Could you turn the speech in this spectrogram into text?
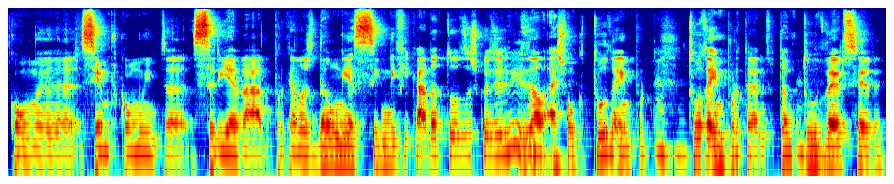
com, uh, sempre com muita seriedade, porque elas dão esse significado a todas as coisas de vida. Elas acham que tudo é, impor uhum. tudo é importante, portanto, uhum. tudo deve ser.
